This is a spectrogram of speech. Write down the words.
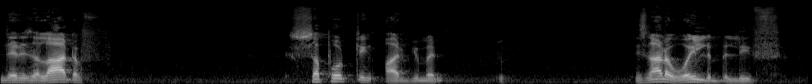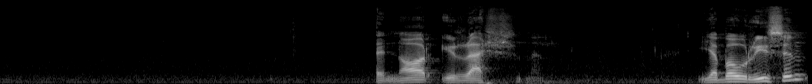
There is a lot of supporting argument. It's not a wild belief. And nor irrational. Above reason,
